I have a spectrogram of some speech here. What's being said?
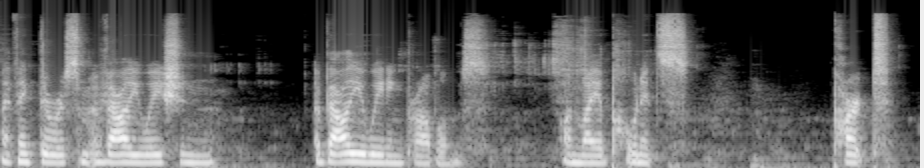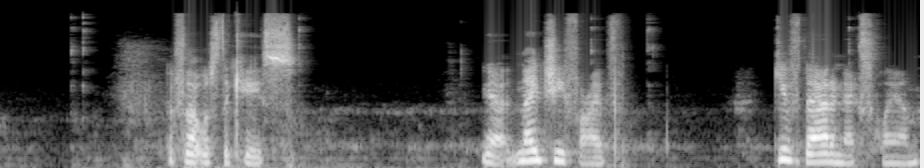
I think there was some evaluation, evaluating problems on my opponent's part, if that was the case. Yeah, knight g5 give that an exclam.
